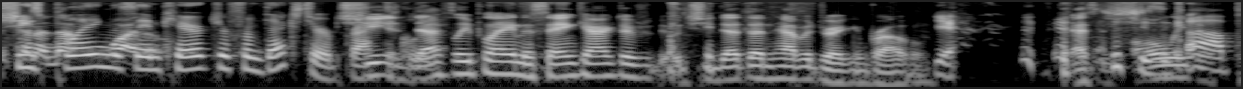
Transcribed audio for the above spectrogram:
She's playing the same though. character from Dexter, practically. She's definitely playing the same character. She does, doesn't have a drinking problem. Yeah. That's the She's only a cop.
